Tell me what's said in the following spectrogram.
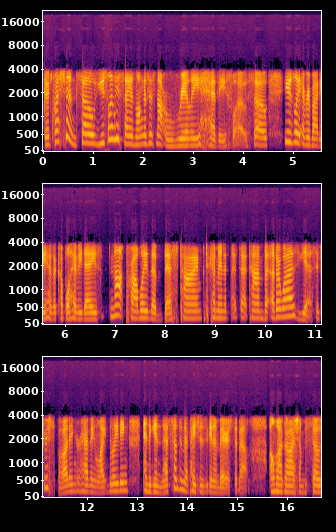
Good question. So usually we say as long as it's not really heavy flow. So usually everybody has a couple heavy days. Not probably the best time to come in at, at that time, but otherwise, yes. If you're spotting or having light bleeding, and again, that's something that patients get embarrassed about. Oh my gosh, I'm so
